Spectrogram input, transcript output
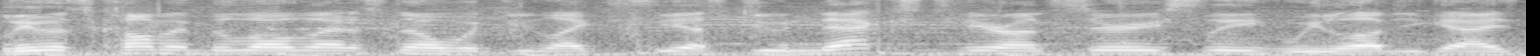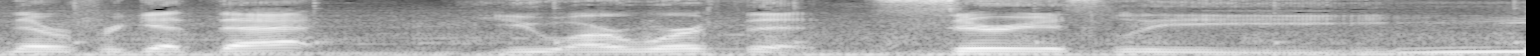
Leave us a comment below, let us know what you'd like to see us do next here on Seriously. We love you guys, never forget that. You are worth it. Seriously.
